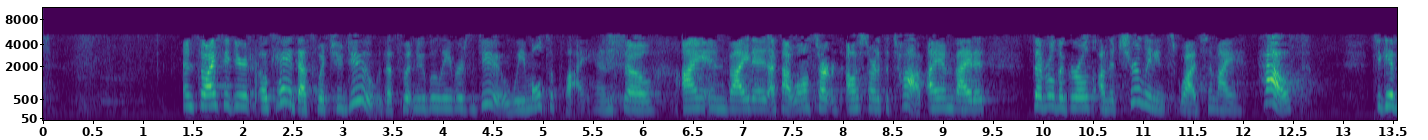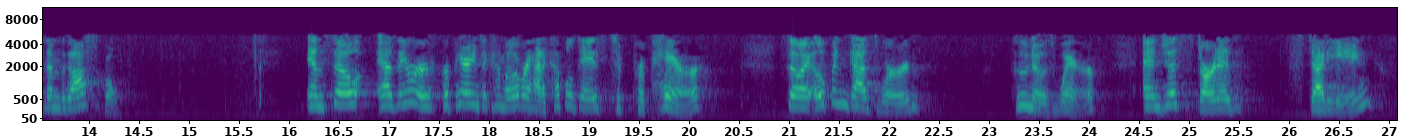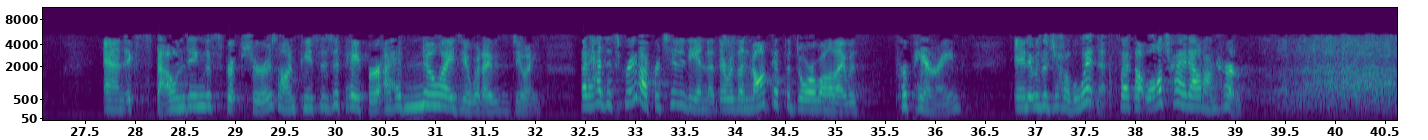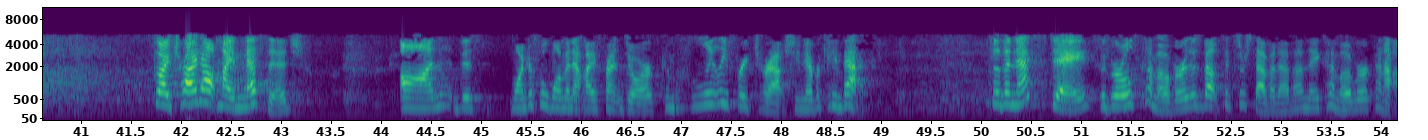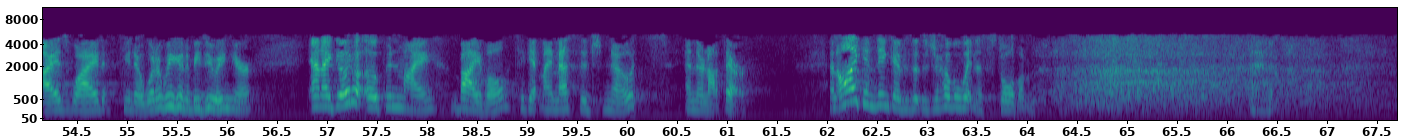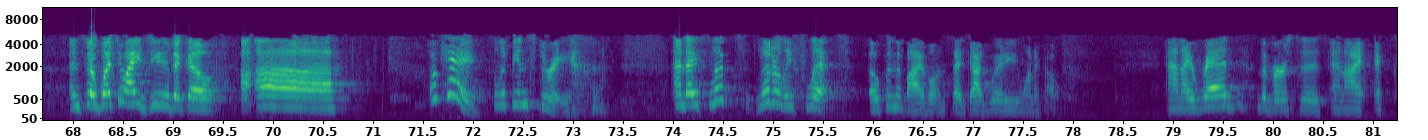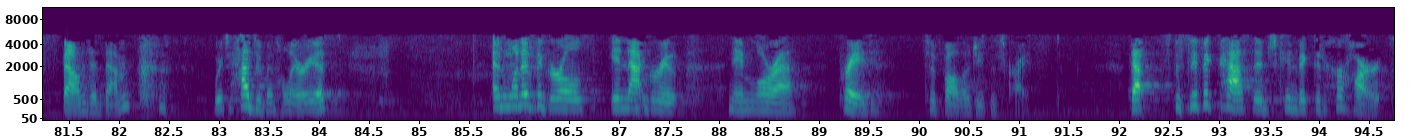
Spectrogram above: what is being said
And so I figured, okay, that's what you do. That's what new believers do. We multiply. And so I invited, I thought, well, I'll start, I'll start at the top. I invited several of the girls on the cheerleading squad to my house to give them the gospel. And so as they were preparing to come over, I had a couple days to prepare. So I opened God's Word, who knows where, and just started studying and expounding the scriptures on pieces of paper. I had no idea what I was doing. But I had this great opportunity in that there was a knock at the door while I was preparing, and it was a Jehovah Witness. So I thought, well, I'll try it out on her. so I tried out my message on this wonderful woman at my front door, completely freaked her out. She never came back. So the next day, the girls come over. There's about six or seven of them. They come over, kind of eyes wide. You know, what are we going to be doing here? And I go to open my Bible to get my message notes, and they're not there. And all I can think of is that the Jehovah Witness stole them. and so what do I do but go, uh uh, okay, Philippians 3. and I flipped, literally flipped, opened the Bible and said, God, where do you want to go? And I read the verses and I expounded them, which had to have been hilarious. And one of the girls in that group, named Laura, prayed to follow Jesus Christ. That specific passage convicted her heart,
